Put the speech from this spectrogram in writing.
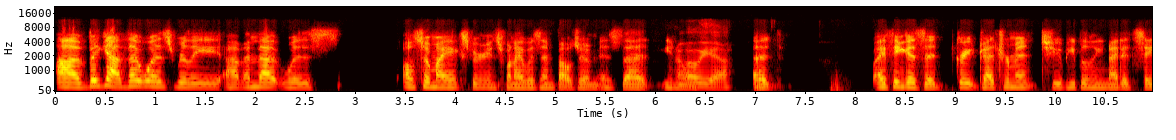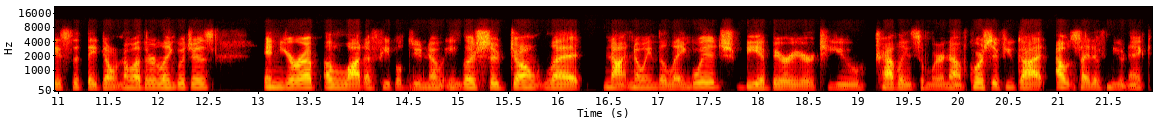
uh, but yeah that was really um, and that was also my experience when i was in belgium is that you know Oh yeah. uh, I think it's a great detriment to people in the United States that they don't know other languages. In Europe, a lot of people do know English, so don't let not knowing the language be a barrier to you traveling somewhere. Now, of course, if you got outside of Munich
